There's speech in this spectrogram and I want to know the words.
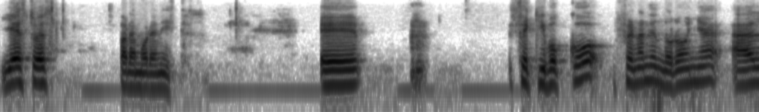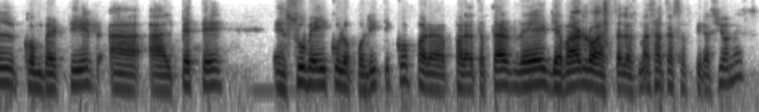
y esto es para morenistas. Eh, se equivocó Fernández Noroña al convertir al PT en su vehículo político para, tratar de llevarlo hasta las más altas aspiraciones.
